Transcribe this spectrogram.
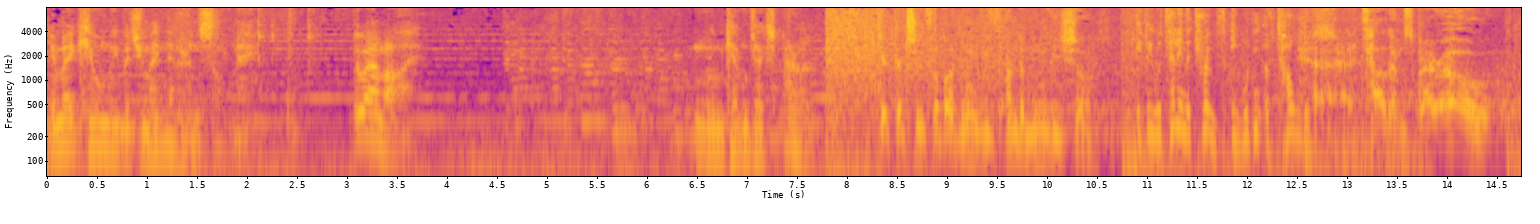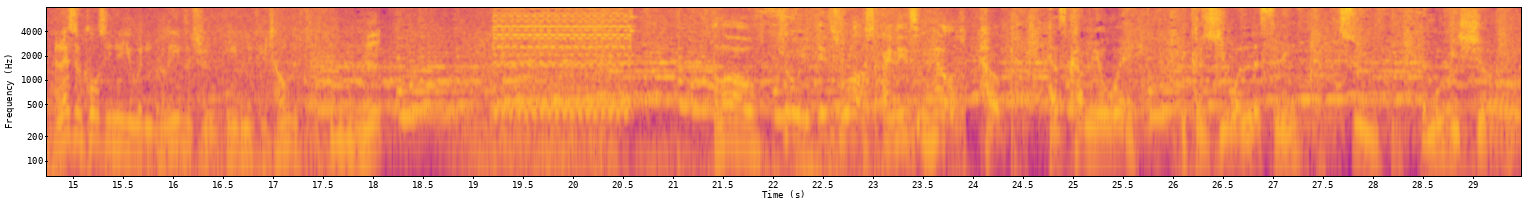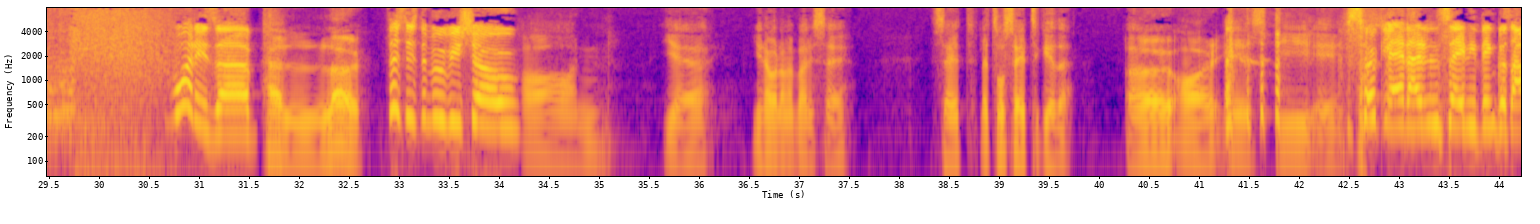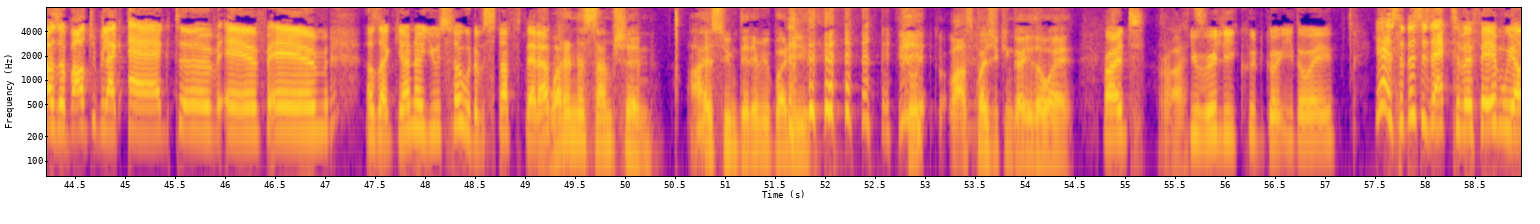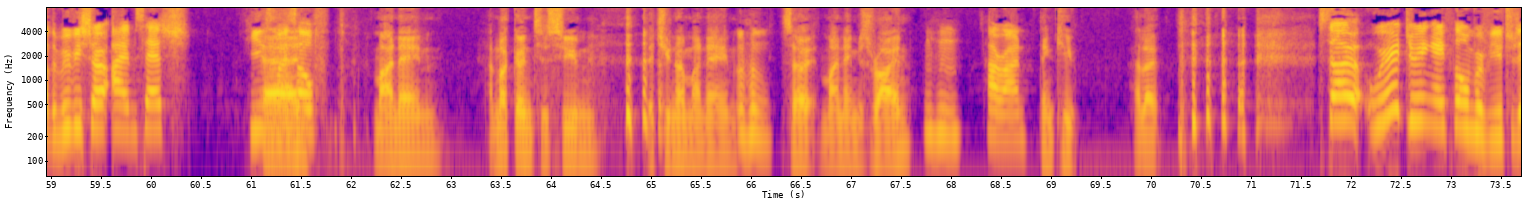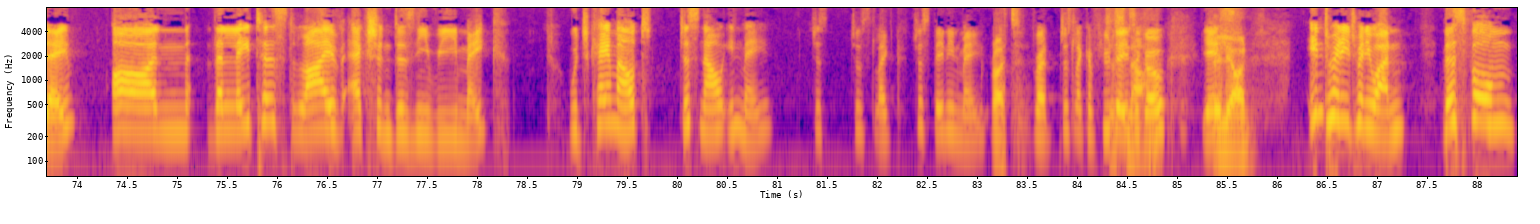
You may kill me, but you may never insult me. Who am I? I'm Captain Jack Sparrow. Get the truth about movies on the movie show. If he were telling the truth, he wouldn't have told us. Tell them, Sparrow. Unless, of course, he knew you wouldn't believe the truth, even if you told it. Hello? Joey, it's Ross. I need some help. Help has come your way because you are listening to the movie show. What is up? Hello. This is the movie show. On. Yeah, you know what I'm about to say. Say it. Let's all say it together. O R S E S. So glad I didn't say anything because I was about to be like active FM. I was like, yeah, no, you so would have stuffed that up. What an assumption. I assume that everybody thought, well, I suppose you can go either way. Right? Right. You really could go either way. Yeah, so this is Active FM. We are the movie show. I am Sash. He's And myself. My name, I'm not going to assume that you know my name. Mm-hmm. So my name is Ryan. Hi, Ryan. Thank you. Hello. So we're doing a film review today on the latest live action Disney remake, which came out just now in May. Just, just like, just then in May. Right. Right, just like a few Just days now. ago. Yes. Early on. in 2021, this film,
